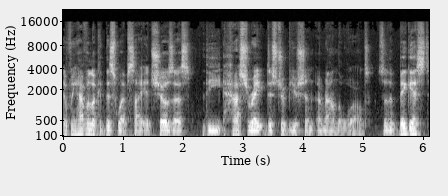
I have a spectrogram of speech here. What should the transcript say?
if we have a look at this website, it shows us the hash rate distribution around the world. So the biggest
